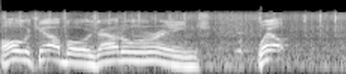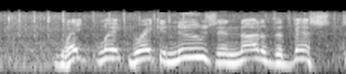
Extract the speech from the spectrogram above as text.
all the cowboys out on the range. Well, late, late breaking news and not of the best.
